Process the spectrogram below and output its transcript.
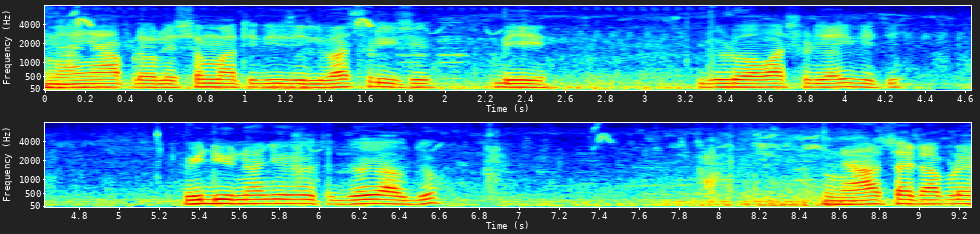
ને અહીંયા આપણે ઓલી સમાતી દીધેલી વાછડી છે, બે જુડવા વાછડી આવી હતી. વીડિયો ના જોયો તો જોઈ આવજો. ને આ સાઈડ આપણે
